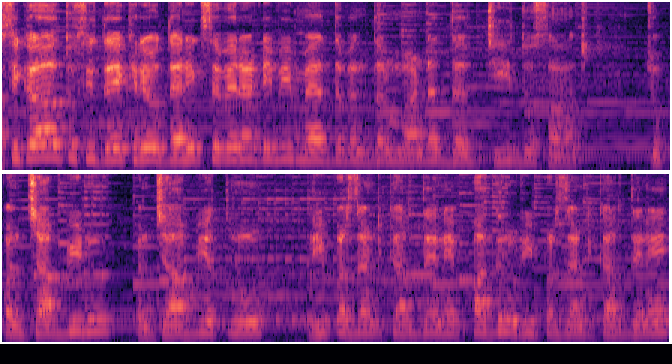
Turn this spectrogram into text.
ਸ਼੍ਰੀ ਅਕਾਲ, ਤੁਸੀਂ ਦੇਖ ਰਹੇ ਹੋ ਦੈਨਿਕ ਸਵੇਰਾ ਟੀਵੀ, ਮੈਂ ਦਵਿੰਦਰ ਮੰਡ ਦਲਜੀਤ ਦੋਸਾਂਝ। ਜੋ ਪੰਜਾਬੀ ਨੂੰ ਪੰਜਾਬੀਅਤ ਨੂੰ ਰਿਪਰੈਜ਼ੈਂਟ ਕਰਦੇ ਨੇ ਪੱਗ ਨੂੰ ਰਿਪਰੈਜ਼ੈਂਟ ਕਰਦੇ ਨੇ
